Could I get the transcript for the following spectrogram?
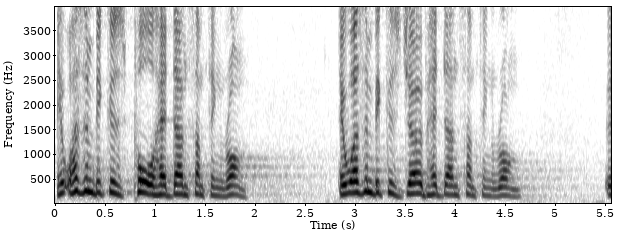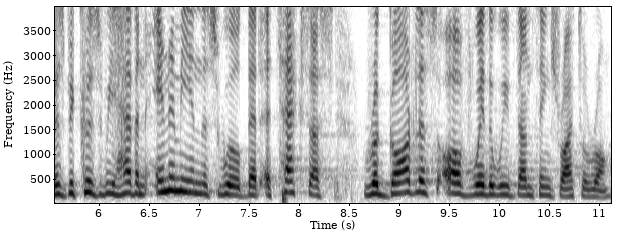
It wasn't because Paul had done something wrong, it wasn't because Job had done something wrong. It was because we have an enemy in this world that attacks us regardless of whether we've done things right or wrong.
